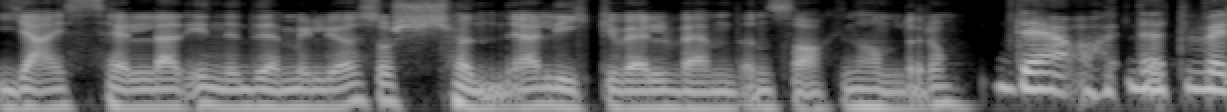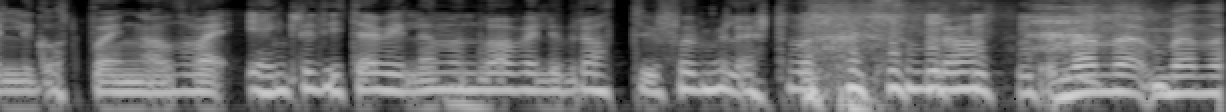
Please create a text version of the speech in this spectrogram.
jeg selv er inne i det miljøet, så skjønner jeg likevel hvem den saken handler om. Det er, det er et veldig godt poeng, og det var egentlig dit jeg ville, men det var veldig bra at du formulerte det så bra. men, men,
